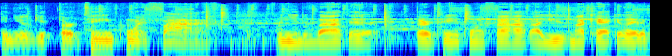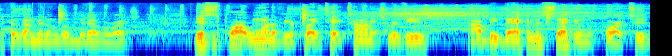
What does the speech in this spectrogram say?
And you'll get 13.5 when you divide that up. 13.5. I use my calculator because I'm in a little bit of a rush. This is part one of your plate tectonics review. I'll be back in a second with part two.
